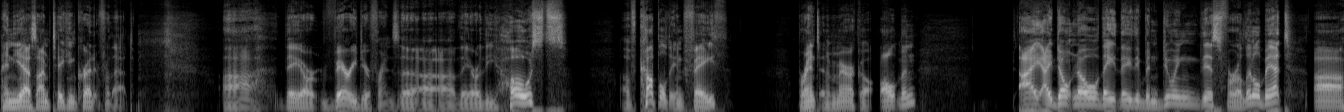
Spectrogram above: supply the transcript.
And yes, I'm taking credit for that. Uh, they are very dear friends. Uh, uh, uh, they are the hosts of Coupled in Faith, Brent and America Altman. I, I don't know. They, they, they've been doing this for a little bit. Uh,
